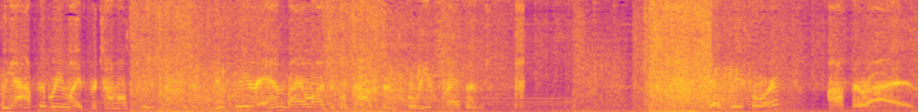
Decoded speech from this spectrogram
We have the green light for tunnel sweep. Nuclear and biological toxins believed present. Deadly force authorized.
